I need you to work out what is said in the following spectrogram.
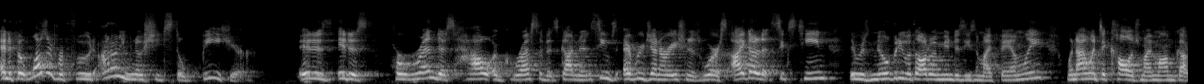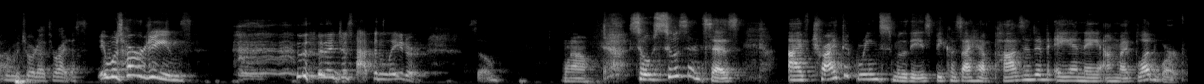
And if it wasn't for food, I don't even know she'd still be here. It is it is horrendous how aggressive it's gotten. And it seems every generation is worse. I got it at 16. There was nobody with autoimmune disease in my family. When I went to college, my mom got rheumatoid arthritis. It was her genes. they just happen later. So, wow. So Susan says, I've tried the green smoothies because I have positive ANA on my blood work,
